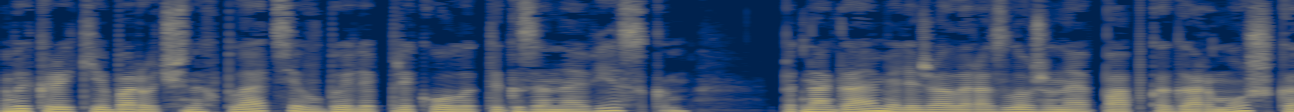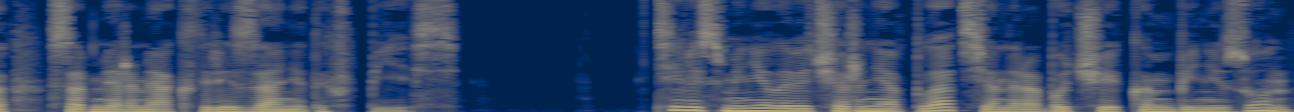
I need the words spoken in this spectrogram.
Выкройки барочных платьев были приколоты к занавескам, под ногами лежала разложенная папка-гармошка с обмерами актрис, занятых в пьесе. Тилли сменила вечернее платье на рабочий комбинезон,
